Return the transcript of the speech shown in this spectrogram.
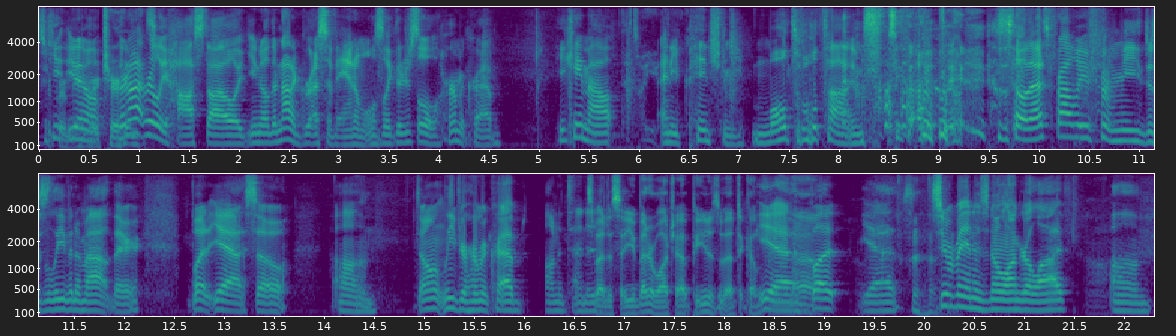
he, you know, they're not really hostile. Like you know, they're not aggressive animals. Like they're just a little hermit crab. He came out what you and he pinched me multiple times. so that's probably for me just leaving him out there. But yeah, so um, don't leave your hermit crab unattended. I was about to say, you better watch out. Pete is about to come. yeah, through but yeah, Superman is no longer alive. Um,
